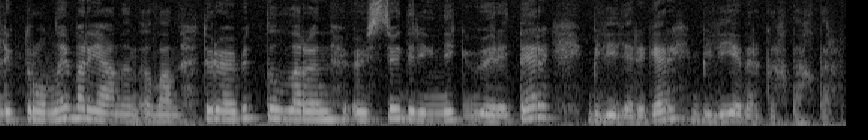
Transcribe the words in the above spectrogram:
электронный барьянын ылан тылларын өссө дириңник үөретер билилергер билие бер.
